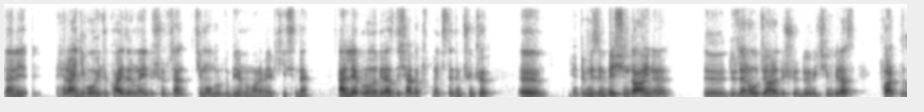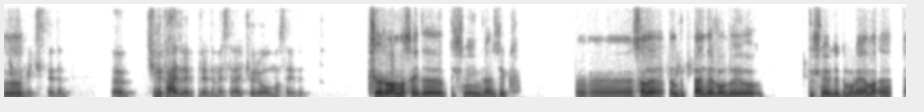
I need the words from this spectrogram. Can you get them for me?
yani herhangi bir oyuncu kaydırmayı düşünsen kim olurdu bir numara mevkisine? Yani LeBron'u biraz dışarıda tutmak istedim çünkü e, hepimizin beşinde aynı e, düzen olacağını düşündüğüm için biraz farklılık Hı-hı. getirmek istedim. E, kimi kaydırabilirdi mesela Curry olmasaydı? Curry olmasaydı düşüneyim birazcık. Ee, sanırım ben de Rondo'yu düşünebilirdim oraya ama e,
